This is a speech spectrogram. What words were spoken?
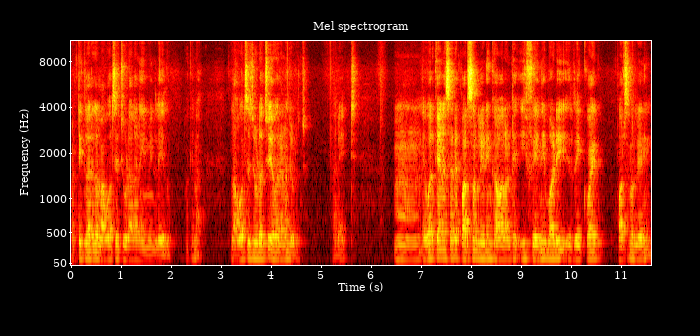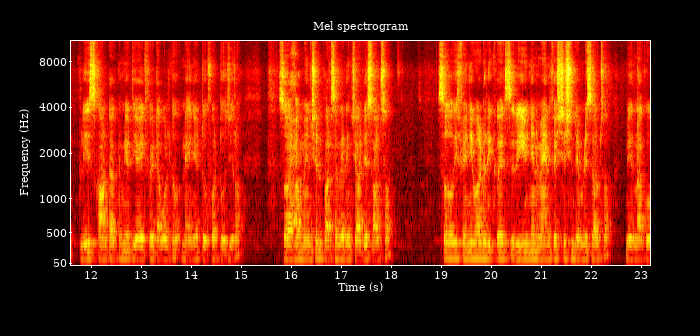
పర్టికులర్గా లవర్సే చూడాలని ఏమీ లేదు. ఓకేనా లవర్స్ చూడొచ్చు ఎవరైనా చూడొచ్చు. రైట్ ఎవరికైనా సరే పర్సనల్ లీడింగ్ కావాలంటే if anybody required personal reading please contact me at eight five double two nine eight two four two zero so I have mention personal reading charges also so if any word requires reunion manifestation remedies also మీరు నాకు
